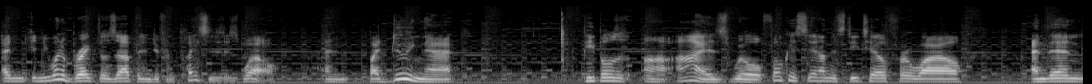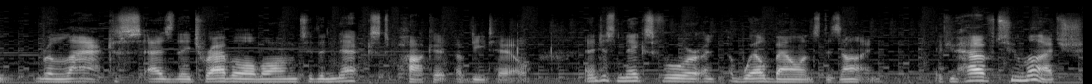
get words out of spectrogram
and, and you want to break those up in different places as well. And by doing that, people's uh, eyes will focus in on this detail for a while, and then relax as they travel along to the next pocket of detail, and it just makes for a, well balanced design. If you have too much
